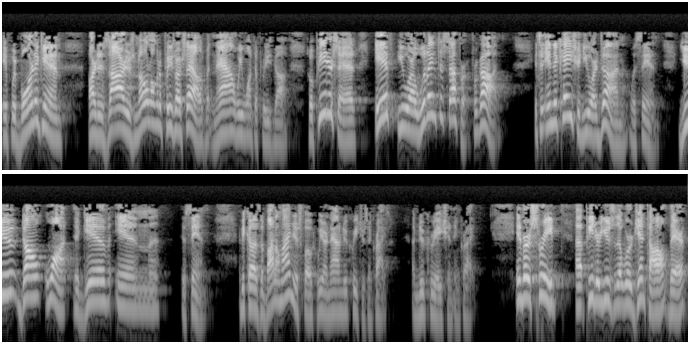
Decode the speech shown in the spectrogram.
if we're born again, our desire is no longer to please ourselves, but now we want to please God. So Peter said, if you are willing to suffer for God, it's an indication you are done with sin. You don't want to give in to sin. Because the bottom line is, folks, we are now new creatures in Christ. A new creation in Christ. In verse 3, uh, Peter uses the word Gentile there.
